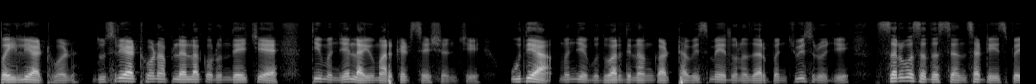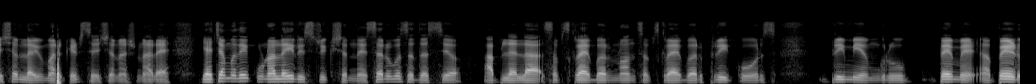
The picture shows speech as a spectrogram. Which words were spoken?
पहिली आठवण. दुसरी आठवण आपल्याला करून द्यायची आहे ती म्हणजे लाईव्ह मार्केट सेशनची उद्या म्हणजे बुधवार दिनांक अठ्ठावीस मे दोन हजार पंचवीस रोजी सर्व सदस्यांसाठी स्पेशल लाईव्ह मार्केट सेशन असणार आहे. याच्यामध्ये कुणालाही रिस्ट्रिक्शन नाही. सर्व सदस्य आपल्याला subscriber non subscriber free course premium group payment paid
